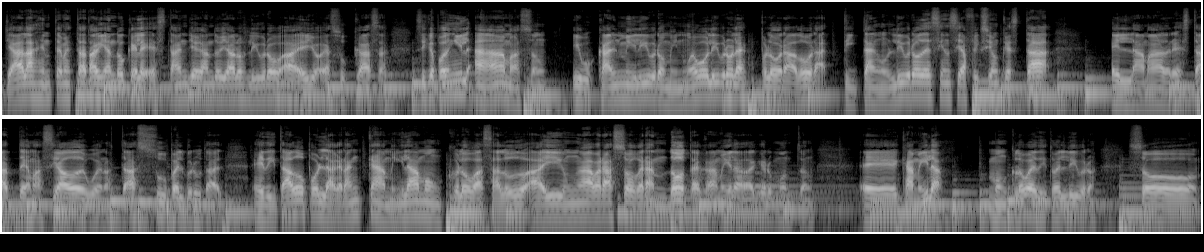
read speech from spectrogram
ya la gente me está tagueando que le están llegando ya los libros a ellos en sus casas. Así que pueden ir a Amazon y buscar mi libro, mi nuevo libro, La Exploradora, Titán, un libro de ciencia ficción que está en la madre, está demasiado de bueno, está súper brutal. Editado por la gran Camila Monclova, saludos ahí, un abrazo grandote Camila, la quiero un montón. Eh, Camila Monclova editó el libro. So,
